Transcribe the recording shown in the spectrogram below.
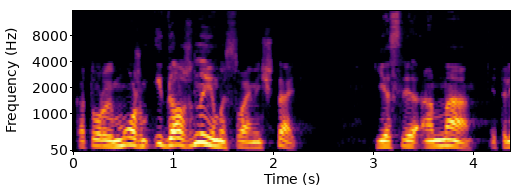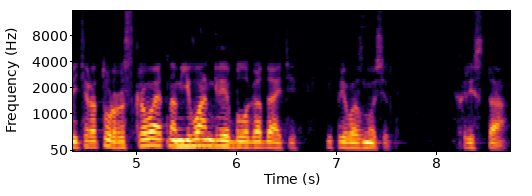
которую можем и должны мы с вами читать, если она, эта литература, раскрывает нам Евангелие благодати и превозносит Христа.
